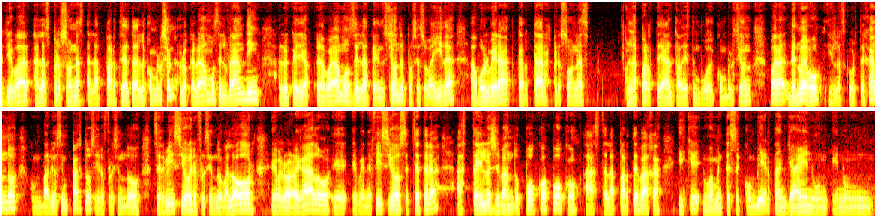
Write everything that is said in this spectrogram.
llevar a las personas a la parte alta de la conversión, a lo que hablábamos del branding, a lo que hablábamos de la atención del proceso de AIDA, a volver a captar personas en la parte alta de este embudo de conversión para de nuevo irlas cortejando con varios impactos, ir ofreciendo servicio, ir ofreciendo valor, eh, valor agregado, eh, eh, beneficios, etcétera, hasta irlos llevando poco a poco hasta la parte baja y que nuevamente se conviertan ya en un, en un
